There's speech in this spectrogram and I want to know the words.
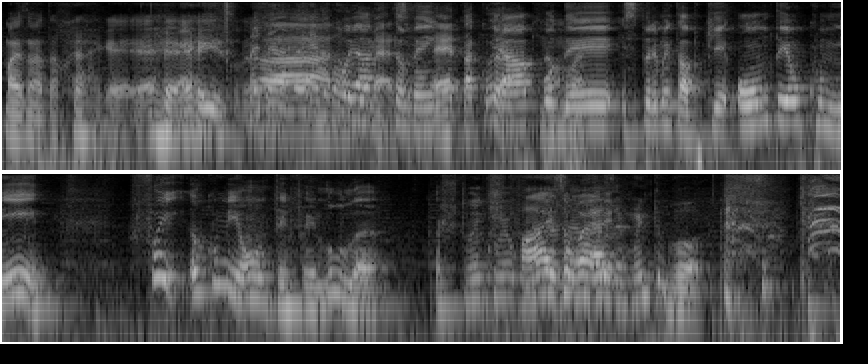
mas não é takoyaki, é, é, é isso. Mas né? é- Ah, é bom. takoyaki começa. também É takoyaki, pra não, poder experimentar. Porque ontem eu comi. Foi. Eu comi ontem, foi Lula? Acho que também comi Faz o L. é muito boa.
